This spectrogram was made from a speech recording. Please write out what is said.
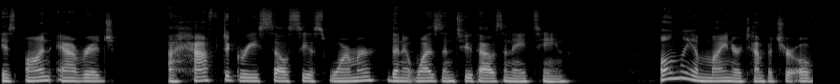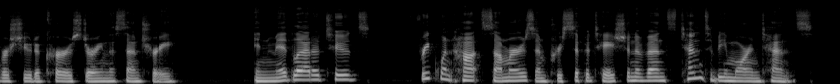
is on average a half degree Celsius warmer than it was in 2018. Only a minor temperature overshoot occurs during the century. In mid latitudes, frequent hot summers and precipitation events tend to be more intense.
